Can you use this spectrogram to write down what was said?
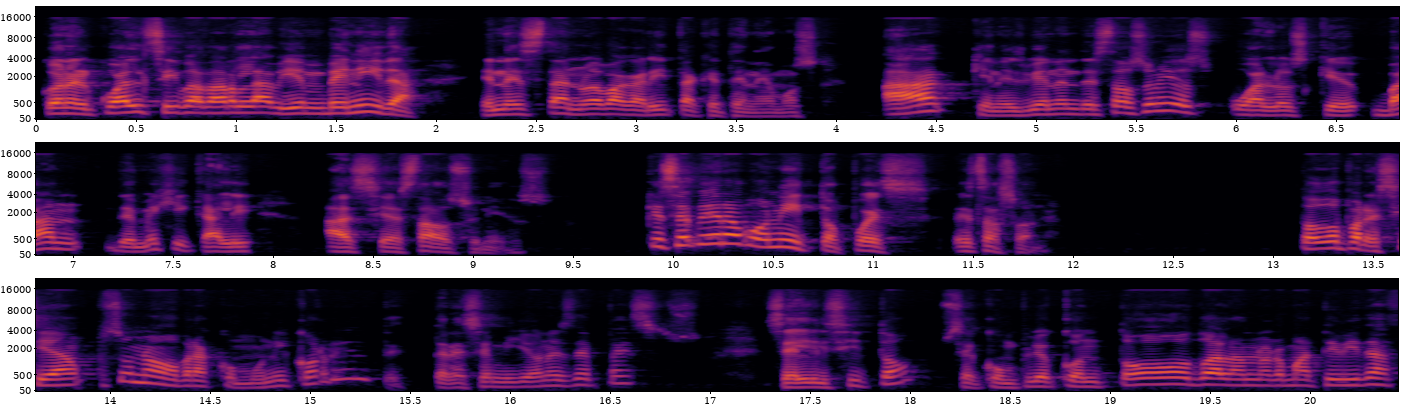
con el cual se iba a dar la bienvenida en esta nueva garita que tenemos a quienes vienen de Estados Unidos o a los que van de Mexicali hacia Estados Unidos. Que se viera bonito, pues, esta zona todo parecía pues, una obra común y corriente, 13 millones de pesos. se licitó, se cumplió con toda la normatividad,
